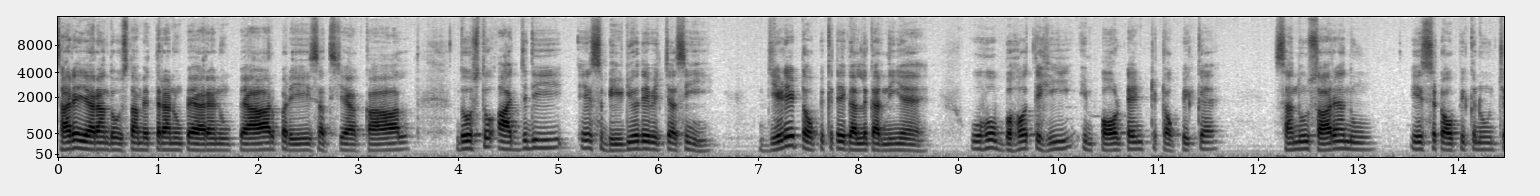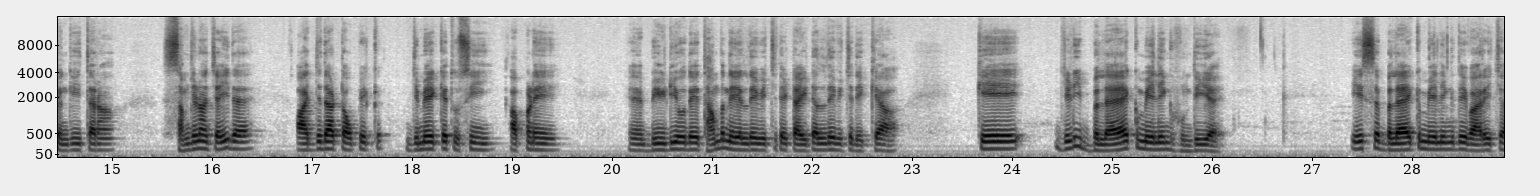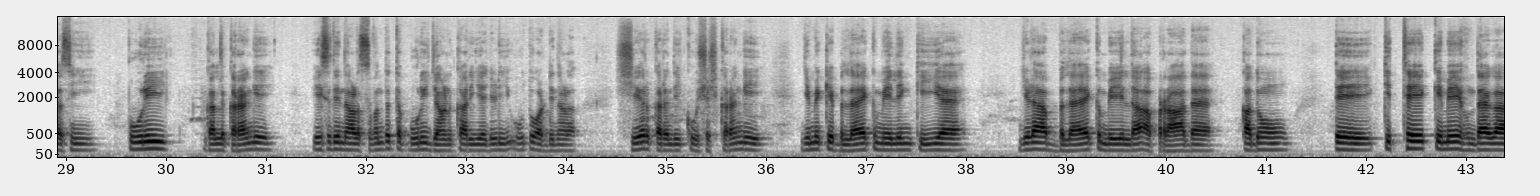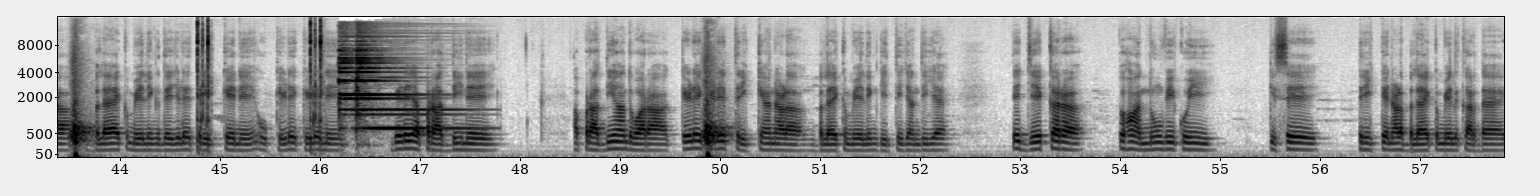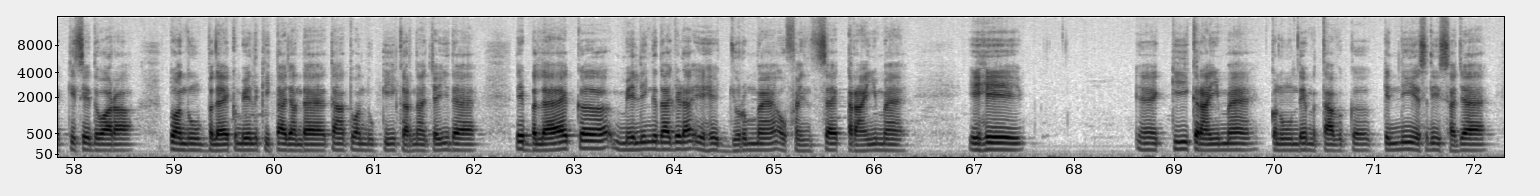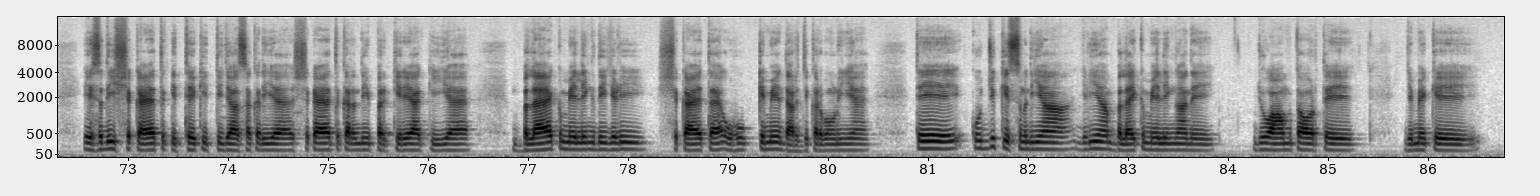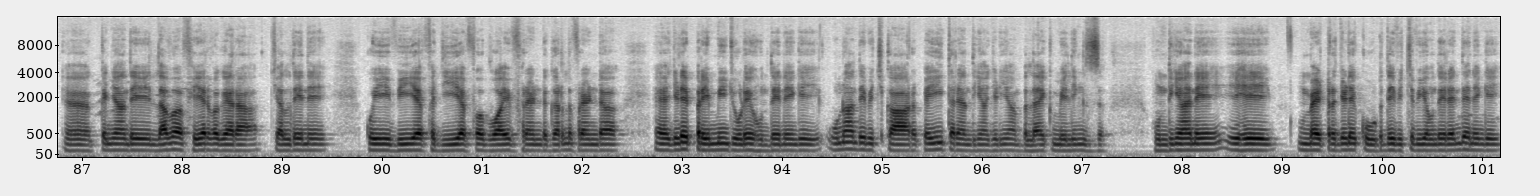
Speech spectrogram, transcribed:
ਸਾਰੇ ਯਾਰਾਂ ਦੋਸਤਾਂ, ਮਿੱਤਰਾਂ ਨੂੰ, ਪਿਆਰਿਆਂ ਨੂੰ ਪਿਆਰ ਭਰੀ ਸਤਿ ਸ਼੍ਰੀ ਅਕਾਲ। ਦੋਸਤੋ, ਅੱਜ ਦੀ ਇਸ ਵੀਡੀਓ ਦੇ ਵਿੱਚ ਅਸੀਂ ਜਿਹੜੇ ਟੌਪਿਕ ਤੇ ਗੱਲ ਕਰਨੀ ਹੈ, ਉਹ ਬਹੁਤ ਹੀ ਇੰਪੋਰਟੈਂਟ ਟੌਪਿਕ ਹੈ। ਸਾਨੂੰ ਸਾਰਿਆਂ ਨੂੰ ਇਸ ਟੌਪਿਕ ਨੂੰ ਚੰਗੀ ਤਰ੍ਹਾਂ ਸਮਝਣਾ ਚਾਹੀਦਾ ਹੈ। ਅੱਜ ਦਾ ਟੌਪਿਕ ਜਿਵੇਂ ਕਿ ਤੁਸੀਂ ਆਪਣੇ ਵੀਡੀਓ ਦੇ ਥੰਬਨੇਲ ਦੇ ਵਿੱਚ ਤੇ ਟਾਈਟਲ ਦੇ ਵਿੱਚ ਦੇਖਿਆ ਕਿ ਜਿਹੜੀ ਬਲੈਕਮੇਲਿੰਗ ਹੁੰਦੀ ਹੈ, ਇਸ ਬਲੈਕਮੇਲਿੰਗ ਦੇ ਬਾਰੇ ਚ ਅਸੀਂ ਪੂਰੀ ਗੱਲ ਕਰਾਂਗੇ। ਇਸ ਦੇ ਨਾਲ ਸੰਬੰਧਿਤ ਪੂਰੀ ਜਾਣਕਾਰੀ ਹੈ ਜਿਹੜੀ ਉਹ ਤੁਹਾਡੇ ਨਾਲ ਸ਼ੇਅਰ ਕਰਨ ਦੀ ਕੋਸ਼ਿਸ਼ ਕਰਾਂਗੇ। ਜਿਵੇਂ ਕਿ ਬਲੈਕਮੇਲਿੰਗ ਕੀ ਹੈ, ਜਿਹੜਾ ਬਲੈਕਮੇਲ ਦਾ ਅਪਰਾਧ ਹੈ, ਕਦੋਂ ਤੇ ਕਿੱਥੇ, ਕਿਵੇਂ ਹੁੰਦਾ ਹੈਗਾ ਬਲੈਕਮੇਲਿੰਗ ਦੇ ਜਿਹੜੇ ਤਰੀਕੇ ਨੇ, ਉਹ ਕਿਹੜੇ ਕਿਹੜੇ ਨੇ, ਜਿਹੜੇ ਅਪਰਾਧੀ ਨੇ, ਅਪਰਾਧੀਆਂ ਦੁਆਰਾ ਕਿਹੜੇ-ਕਿਹੜੇ ਤਰੀਕਿਆਂ ਨਾਲ ਬਲੈਕਮੇਲਿੰਗ ਕੀਤੀ ਜਾਂਦੀ ਹੈ। ਤੇ ਜੇਕਰ ਤੁਹਾਨੂੰ ਵੀ ਕੋਈ ਕਿਸੇ ਤਰੀਕੇ ਨਾਲ ਬਲੈਕਮੇਲ ਕਰਦਾ ਹੈ, ਕਿਸੇ ਦੁਆਰਾ ਤੁਹਾਨੂੰ ਬਲੈਕਮੇਲ ਕੀਤਾ ਜਾਂਦਾ ਹੈ, ਤਾਂ ਤੁਹਾਨੂੰ ਕੀ ਕਰਨਾ ਚਾਹੀਦਾ ਹੈ? ਤੇ ਬਲੈਕਮੇਲਿੰਗ ਦਾ ਜਿਹੜਾ ਇਹ ਜੁਰਮ ਹੈ ਆਫੈਂਸ ਹੈ ਕ੍ਰਾਈਮ ਹੈ, ਇਹ ਕੀ ਕ੍ਰਾਈਮ ਹੈ? ਕਾਨੂੰਨ ਦੇ ਮੁਤਾਬਕ ਕਿੰਨੀ ਇਸ ਦੀ ਸਜ਼ਾ ਹੈ? ਇਸ ਦੀ ਸ਼ਿਕਾਇਤ ਕਿੱਥੇ ਕੀਤੀ ਜਾ ਸਕਦੀ ਹੈ? ਸ਼ਿਕਾਇਤ ਕਰਨ ਦੀ ਪ੍ਰਕਿਰਿਆ ਕੀ ਹੈ? ਬਲੈਕ ਮੇਲਿੰਗ ਦੀ ਜਿਹੜੀ ਸ਼ਿਕਾਇਤ ਹੈ, ਉਹ ਕਿਵੇਂ ਦਰਜ ਕਰਵਾਉਣੀ ਹੈ? ਤੇ ਕੁਝ ਕਿਸਮ ਦੀਆਂ ਜਿਹੜੀਆਂ ਬਲੈਕ ਮੇਲਿੰਗਾਂ ਨੇ, ਜੋ ਆਮ ਤੌਰ ਤੇ ਜਿਵੇਂ ਕਿ ਕਈਆਂ ਦੇ ਲਵ ਅਫੇਅਰ ਵਗੈਰਾ ਚੱਲਦੇ ਨੇ, ਕੋਈ ਵੀਐਫ ਜੀਐਫ ਬॉयਫ੍ਰੈਂਡ ਗਰਲਫ੍ਰੈਂਡ ਜਿਹੜੇ ਪ੍ਰੇਮੀ ਜੋੜੇ ਹੁੰਦੇ ਨੇਗੇ, ਉਹਨਾਂ ਦੇ ਵਿਚਕਾਰ ਕਈ ਤਰ੍ਹਾਂ ਦੀਆਂ ਜਿਹੜੀਆਂ ਬਲੈਕਮੇਲਿੰਗਸ ਹੁੰਦੀਆਂ ਨੇ, ਇਹ ਮੈਟਰ ਜਿਹੜੇ ਕੋਰਟ ਦੇ ਵਿੱਚ ਵੀ ਆਉਂਦੇ ਰਹਿੰਦੇ ਨੇਗੇ।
